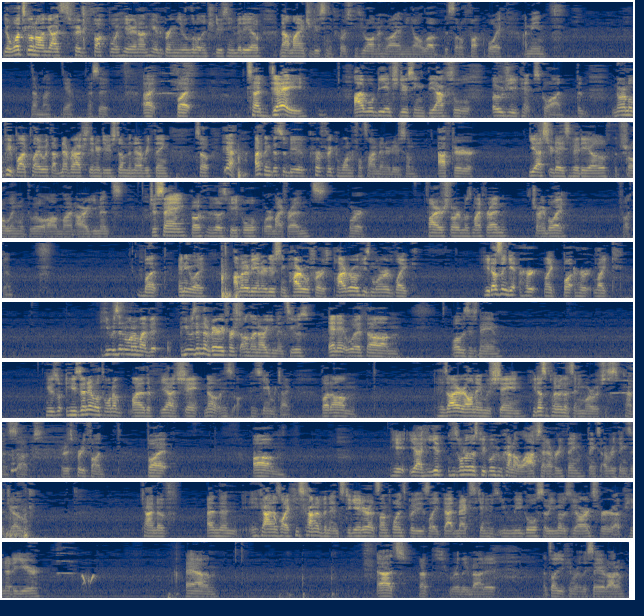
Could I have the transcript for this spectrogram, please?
Yo, what's going on, guys? It's favorite fuckboy here, and I'm here to bring you a little introducing video. Not my introducing, of course, because you all know who I am, and y'all love this little fuckboy. I mean, never mind. Yeah, that's it. Alright, but today I will be introducing the actual OG Pimp Squad. The normal people I play with, I've never actually introduced them and everything. So, yeah, I think this would be a perfect, wonderful time to introduce them. After yesterday's video of the trolling with the little online arguments. Just saying, both of those people were my friends. Or Firestorm was my friend. Cherry Boy, fuck him. But anyway, I'm gonna be introducing Pyro first. Pyro, he's more of like he doesn't get hurt like butt hurt like he was in one of my vi- he was in the very first online arguments. He was in it with um what was his name? He was he's in it with one of my other yeah Shane no his his gamer tag, but um his IRL name was Shane. He doesn't play with us anymore, which just kind of sucks. But it was pretty fun. But um he yeah he he's one of those people who kind of laughs at everything, thinks everything's a joke, kind of. And then he kind of like he's kind of an instigator at some points, but he's like that Mexican who's illegal, so he mows yards for a peanut a year. And that's that's really about it. That's all you can really say about him.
